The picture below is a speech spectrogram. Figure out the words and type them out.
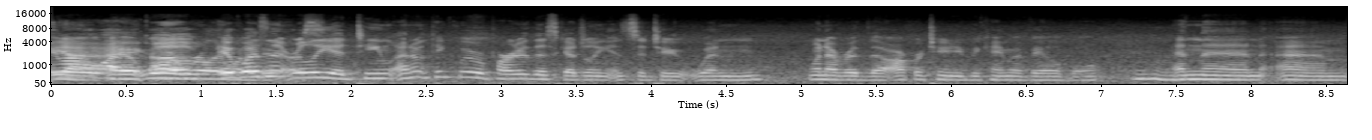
yeah, were I- well, I really it wasn't really a team. I don't think we were part of the scheduling institute when, whenever the opportunity became available, Mhm. and then um,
